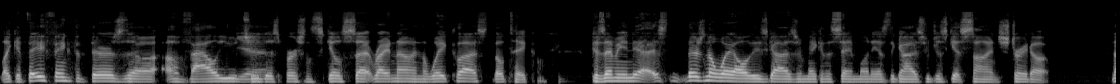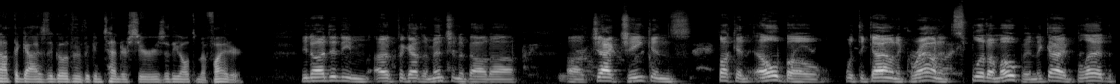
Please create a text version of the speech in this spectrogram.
Like if they think that there's a, a value to this person's skill set right now in the weight class, they'll take them. Because I mean, yeah, there's no way all these guys are making the same money as the guys who just get signed straight up, not the guys that go through the contender series or the Ultimate Fighter. You know, I didn't even I forgot to mention about uh, uh, Jack Jenkins' fucking elbow with the guy on the ground and split him open. The guy bled.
